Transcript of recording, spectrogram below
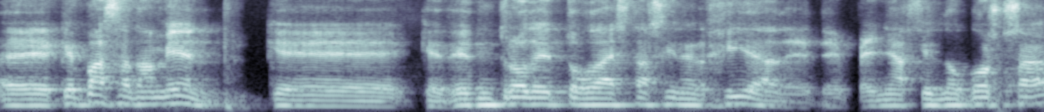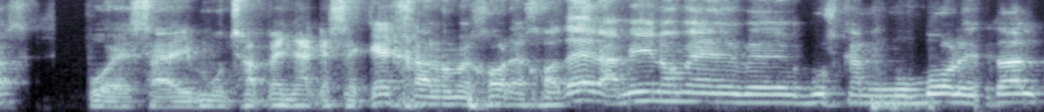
Eh, ¿Qué pasa también? Que, dentro de toda esta sinergia de, Peña haciendo cosas, pues hay mucha Peña que se queja a lo mejor de joder, a mí no me, buscan ningún bolo y tal.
